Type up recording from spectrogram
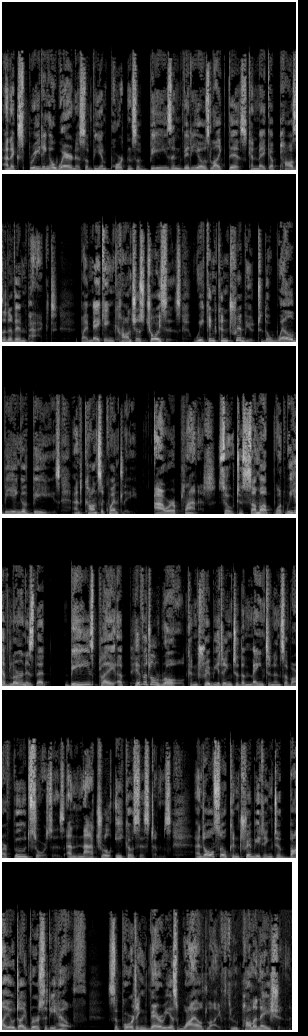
and spreading awareness of the importance of bees in videos like this can make a positive impact. By making conscious choices, we can contribute to the well being of bees and consequently our planet. So, to sum up, what we have learned is that bees play a pivotal role contributing to the maintenance of our food sources and natural ecosystems, and also contributing to biodiversity health, supporting various wildlife through pollination,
